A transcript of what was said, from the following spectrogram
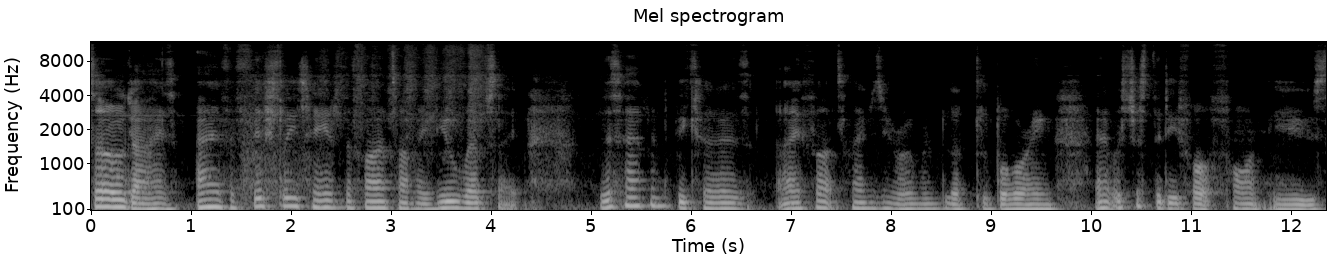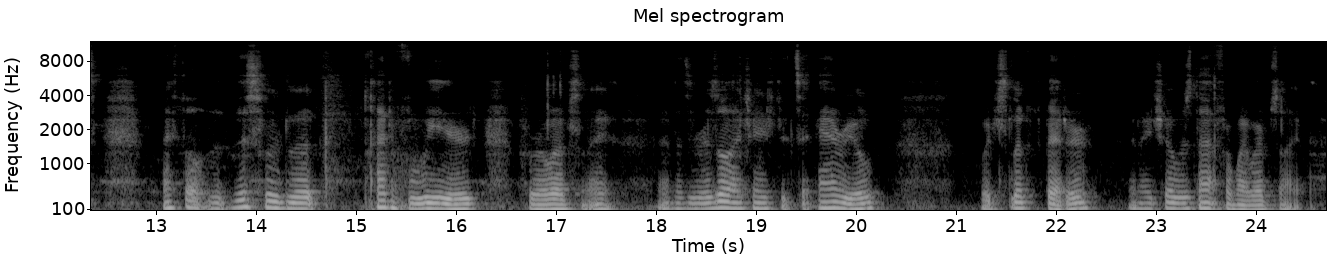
So guys, I've officially changed the font on my new website. This happened because I thought Times New Roman looked boring, and it was just the default font used. I thought that this would look kind of weird for a website, and as a result I changed it to Arial, which looked better, and I chose that for my website.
